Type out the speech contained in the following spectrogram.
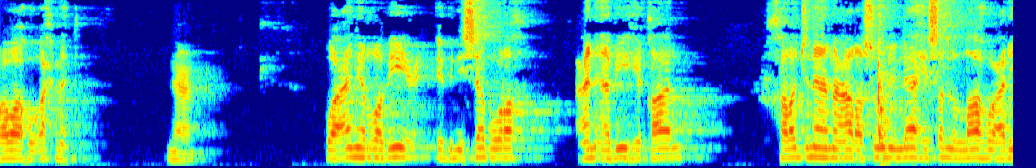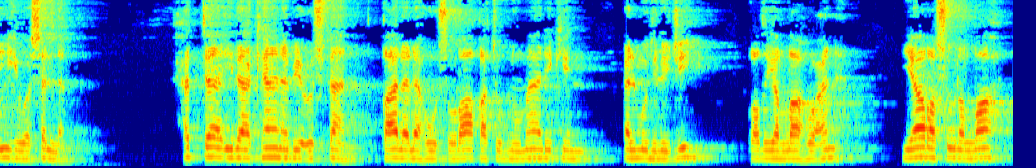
رواه أحمد. نعم. وعن الربيع بن سبرة عن أبيه قال خرجنا مع رسول الله صلى الله عليه وسلم حتى إذا كان بعسفان قال له سراقة بن مالك المدلجي رضي الله عنه يا رسول الله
